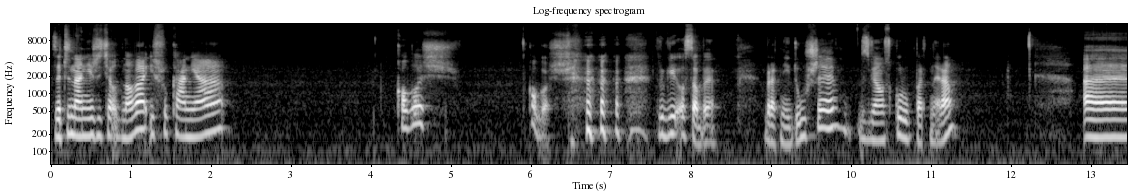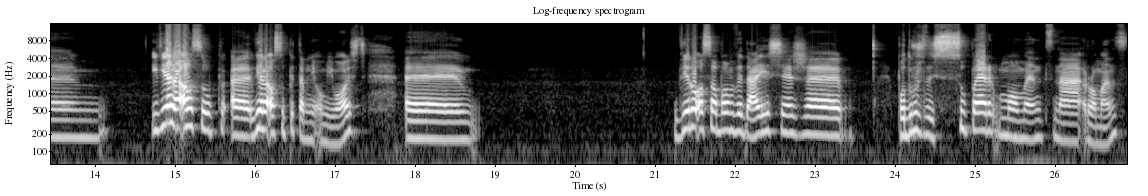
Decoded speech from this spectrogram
zaczynanie życia od nowa i szukania kogoś, kogoś, drugiej osoby, bratniej duszy, związku lub partnera. I wiele osób, e, wiele osób pyta mnie o miłość. Wielu osobom wydaje się, że podróż to jest super moment na romans.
